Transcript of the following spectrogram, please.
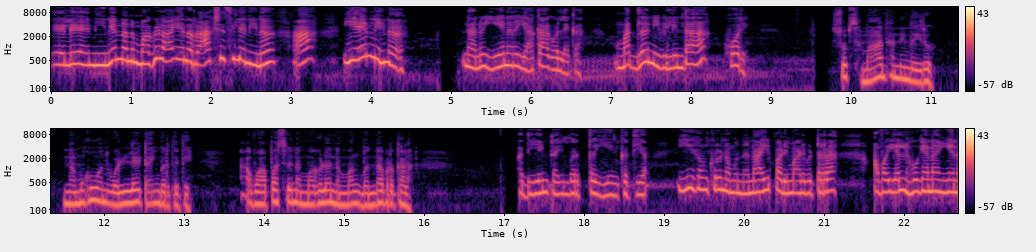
ಲೇ ಲೇ ನೀನೇನು ನನ್ನ ಮಗಳ? ಏನು ರಾಕ್ಷಸಿಲ್ಲ ನೀನು? ಆ? ಏನು ನೀನು? ನಾನು ಏನಾರ ಯಾಕೆ ಆಗೋಲ್ಲಕ್ಕ ಮೊದ್ಲು ನೀವು ಇಲ್ಲಿಂದ ಹೋರಿ. ಸ್ವಲ್ಪ ಸಮಾಧಾನದಿಂದ ಇರು. ನಮಗೂ ಒಂದು ಒಳ್ಳೆ ಟೈಮ್ ಬರ್ತೈತಿ. ಆ ವಾಪಸ್ ನಮ್ಮ ಮಗಳು ನಮ್ಮಂಗೆ ಬಂದ ಬರ್ತಾಳ. ಅದೇನು ಟೈಮ್ ಬರುತ್ತಾ ಏನು ಕತಿಯ ಈಗಂಕರು ನಮ್ಮನ್ನ ನಾಯಿ ಪಾಡಿ ಮಾಡಿಬಿಟ್ರ ಅವ ಎಲ್ಲಿ ಹೋಗ್ಯಾನ ಏನ?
